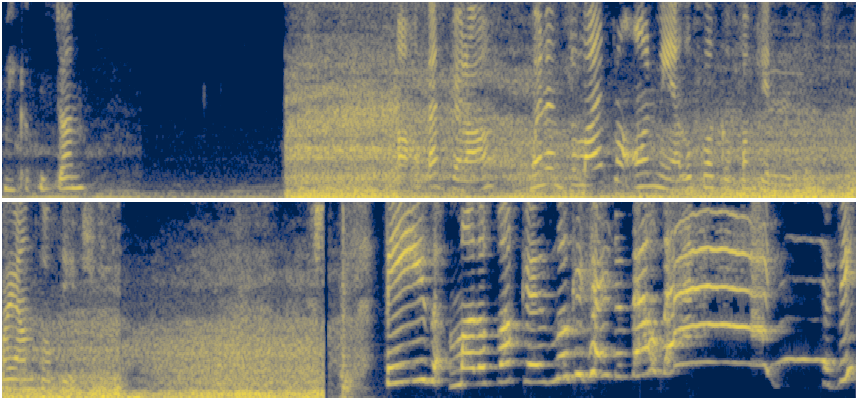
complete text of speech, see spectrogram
Makeup is done. Oh, that's better. When it, the light's not on me, I look like a fucking brown sausage. These motherfuckers, look who came to Melbourne! So this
